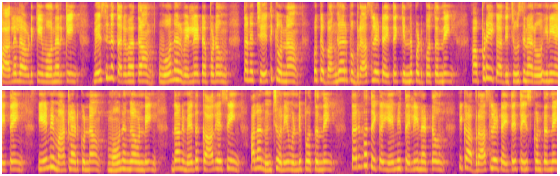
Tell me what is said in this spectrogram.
పార్లర్ ఆవిడకి ఓనర్కి వేసిన తర్వాత ఓనర్ వెళ్ళేటప్పుడు తన చేతికి ఉన్న ఒక బంగారపు బ్రాస్లెట్ అయితే కింద పడిపోతుంది. అప్పుడే ఇక అది చూసిన రోహిణి అయితే ఏమీ మాట్లాడకుండా మౌనంగా ఉండి దాని మీద కాలేసి అలా నుంచొని ఉండిపోతుంది. తర్వాత ఇక ఏమీ తెలియనట్టు ఇక ఆ బ్రాస్లెట్ అయితే తీసుకుంటుంది.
